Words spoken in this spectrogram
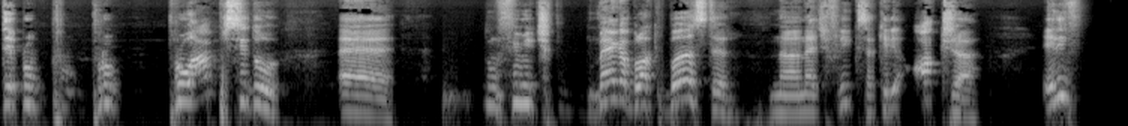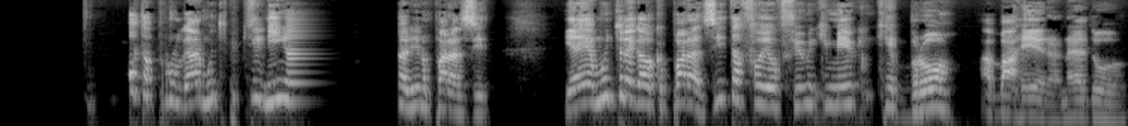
de, pro, pro, pro ápice do é, um filme tipo mega blockbuster na Netflix, aquele Okja, ele volta para um lugar muito pequenininho ali no Parasita. E aí é muito legal que o Parasita foi o filme que meio que quebrou a barreira, né, do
